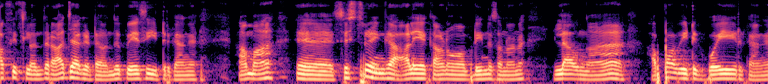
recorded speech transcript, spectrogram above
ஆஃபீஸில் வந்து ராஜா கிட்ட வந்து பேசிக்கிட்டு இருக்காங்க. ஆமாம் சிஸ்டர் எங்கே ஆளையே காணோம் அப்படின்னு சொன்னானே இல்லை அவங்க அப்பா வீட்டுக்கு போயிருக்காங்க.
